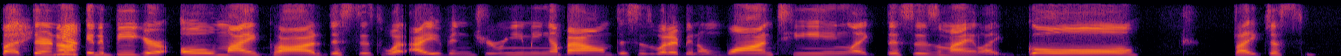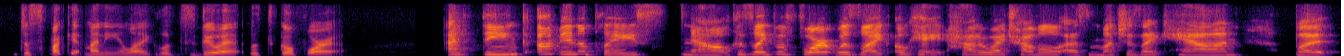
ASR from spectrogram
but they're not yeah. gonna be your oh my god, this is what I've been dreaming about. This is what I've been wanting. Like this is my like goal. Like just just fuck it money. Like let's do it. Let's go for it. I think I'm in a place now because like before it was like, okay, how do I travel as much as I can, but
